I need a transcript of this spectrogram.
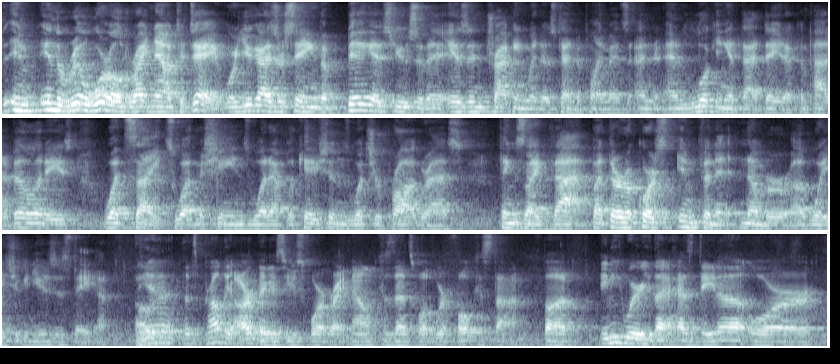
in, in the real world right now today, where you guys are seeing the biggest use of it is in tracking Windows 10 deployments and, and looking at that data, compatibilities, what sites, what machines, what applications, what's your progress, things like that. But there are of course infinite number of ways you can use this data. Oh. Yeah, that's probably our biggest use for it right now because that's what we're focused on. But anywhere that has data or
